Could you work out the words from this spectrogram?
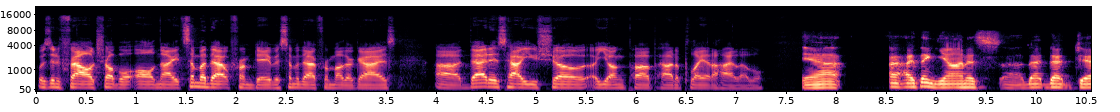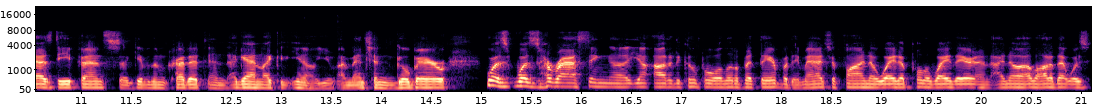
was in foul trouble all night. Some of that from Davis, some of that from other guys. Uh, that is how you show a young pup how to play at a high level. Yeah, I, I think Giannis, uh, that that Jazz defense, uh, giving them credit, and again, like you know, you I mentioned Gobert was was harassing uh, Antetokounmpo a little bit there, but they managed to find a way to pull away there. And I know a lot of that was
